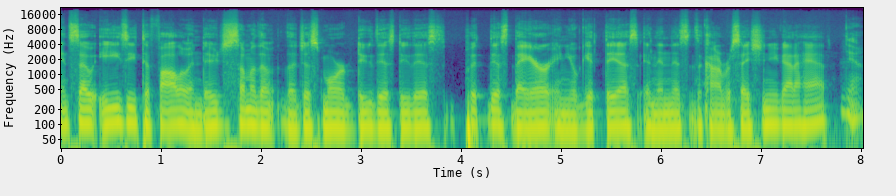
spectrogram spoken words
and so easy to follow and do. Just some of the, the just more do this, do this, put this there, and you'll get this, and then this is the conversation you got to have Yeah.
